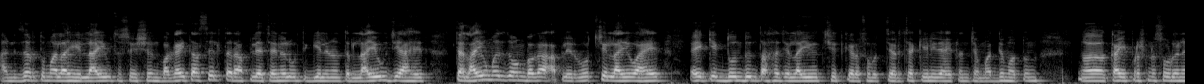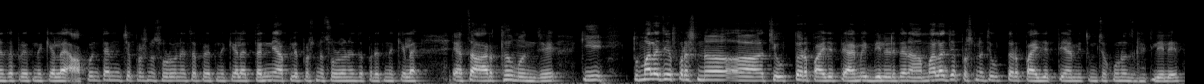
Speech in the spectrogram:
आणि जर तुम्हाला हे लाईव्हचं सेशन बघायचं असेल तर आपल्या चॅनलवरती गेल्यानंतर लाईव्ह जे आहेत त्या लाईव्हमध्ये जाऊन बघा. आपले रोजचे लाईव्ह आहेत. एक एक दोन दोन तासाचे लाईव्ह शेतकऱ्यासोबत चर्चा केलेली आहे. त्यांच्या माध्यमातून काही प्रश्न सोडवण्याचा प्रयत्न केला आहे आपण त्यांचे प्रश्न सोडवण्याचा प्रयत्न केला आहे त्यांनी आपले प्रश्न सोडवण्याचा प्रयत्न केला आहे याचा अर्थ म्हणजे की तुम्हाला जे प्रश्न चे उत्तर पाहिजे ते आम्ही दिलेले त्यांना आम्हाला जे प्रश्नाचे उत्तर पाहिजेत ते आम्ही तुमच्याकडूनच घेतलेले आहेत.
